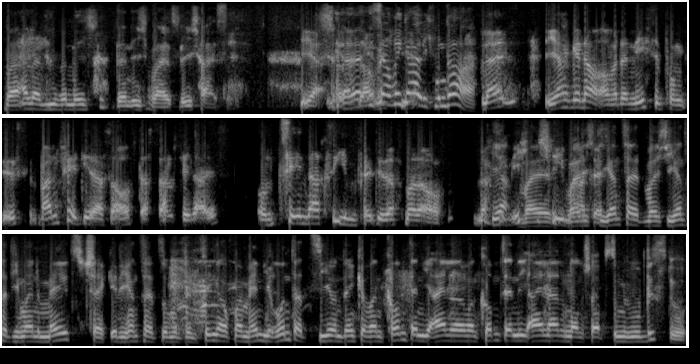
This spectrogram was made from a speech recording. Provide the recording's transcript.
bei aller Liebe nicht, denn ich weiß, wie ich heiße. Ja, äh, ist ja auch egal, ich bin da. Nein, ja genau, aber der nächste Punkt ist, wann fällt dir das auf, dass da ein Fehler ist? Um 10 nach 7 fällt dir das mal auf. Ja, ich weil, weil ich die ganze Zeit, weil ich die ganze Zeit die meine Mails checke, die ganze Zeit so mit dem Finger auf meinem Handy runterziehe und denke, wann kommt denn die Einladung, wann kommt denn die Einladung, und dann schreibst du mir, wo bist du?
